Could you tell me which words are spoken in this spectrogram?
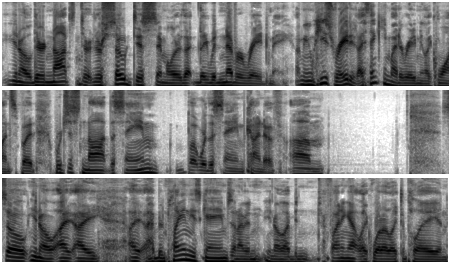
you know, they're not. They're they're so dissimilar that they would never raid me. I mean, he's raided. I think he might have raided me like once, but we're just not the same. But we're the same kind of. Um, so you know I, I i have been playing these games and i've been you know i've been finding out like what i like to play and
